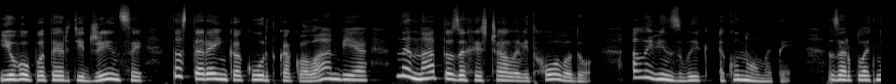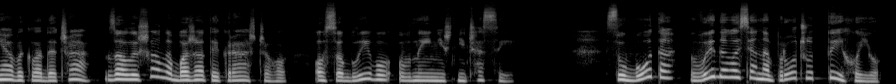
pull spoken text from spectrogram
Його потерті джинси та старенька куртка Коламбія не надто захищали від холоду, але він звик економити. Зарплатня викладача залишала бажати кращого, особливо в нинішні часи. Субота видалася напрочуд тихою,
